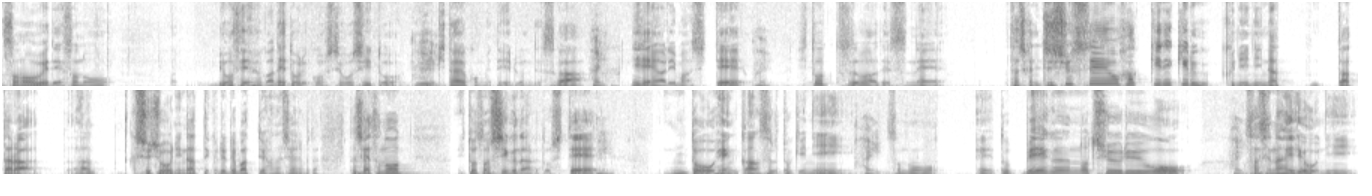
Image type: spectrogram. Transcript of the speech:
その上でその両政府が、ね、努力をしてほしいという期待を込めているんですが、はい。2点ありまして、はい。一つはですね、確かに自主性を発揮できる国になったら、あ首相になってくれればっていう話がありました。確かにその一つのシグナルとして、2島を返還するときに、はいその、えっ、と、米軍の駐留をはいさせないように、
